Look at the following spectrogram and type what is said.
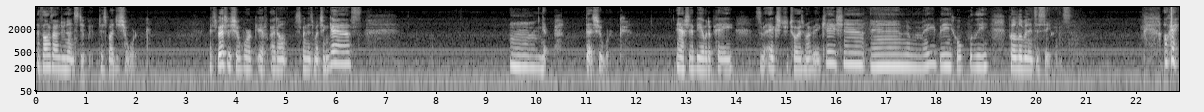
As long as I don't do nothing stupid, this budget should work. Especially should work if I don't spend as much in gas Mm, yep, that should work. And I should be able to pay some extra towards my vacation and maybe, hopefully, put a little bit into savings. Okay,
